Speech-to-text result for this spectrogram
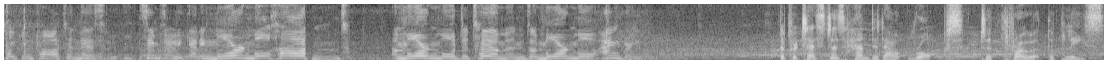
taking part in this seem to be getting more and more hardened and more and more determined and more and more angry. The protesters handed out rocks to throw at the police.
